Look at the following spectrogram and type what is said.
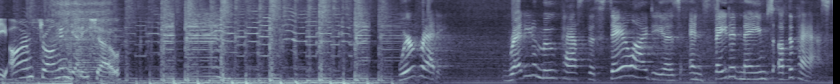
The Armstrong and Getty Show. We're ready. Ready to move past the stale ideas and faded names of the past.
